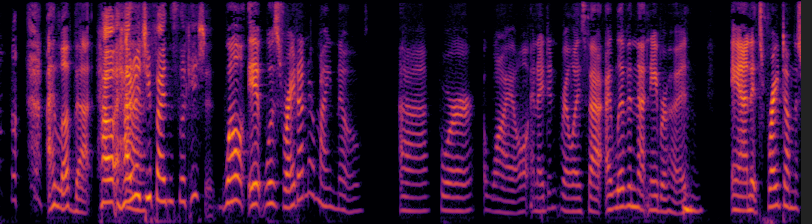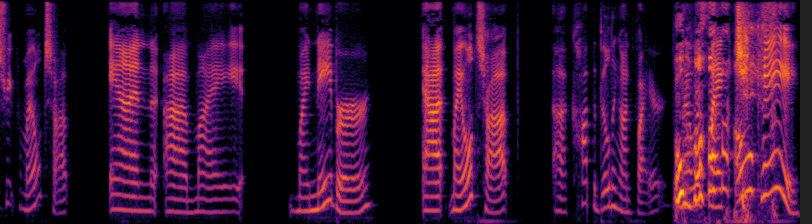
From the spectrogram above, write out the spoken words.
I love that. How how Uh, did you find this location? Well, it was right under my nose uh, for a while, and I didn't realize that. I live in that neighborhood, Mhm. and it's right down the street from my old shop. And uh, my my neighbor at my old shop uh, caught the building on fire, and Oh, I was like, jeez. okay,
